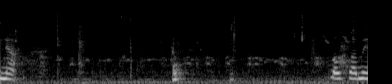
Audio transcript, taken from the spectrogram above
พี่น้องบอกว่าไม่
